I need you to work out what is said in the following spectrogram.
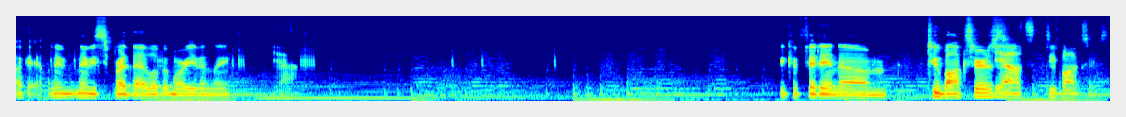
Okay, let me maybe spread that a little bit more evenly. Yeah. We could fit in um two boxers. Yeah, it's two boxers.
